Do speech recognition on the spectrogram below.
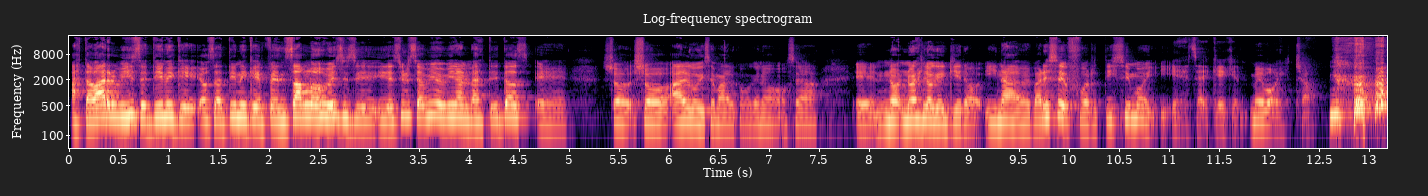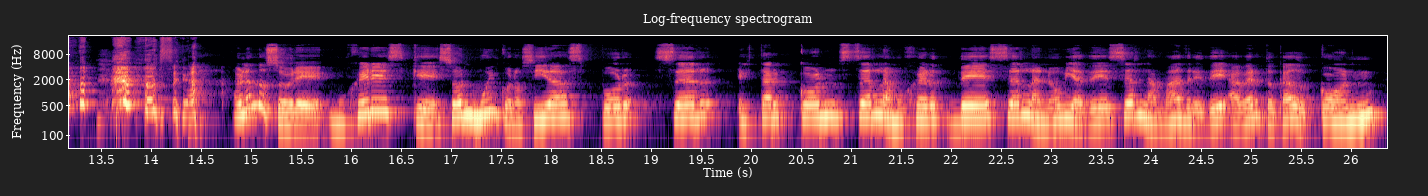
hasta Barbie se tiene que, o sea, tiene que pensarlo dos veces y, decir si a mí me miran las tetas, eh, yo, yo algo hice mal, como que no, o sea, eh, no, no es lo que quiero. Y nada, me parece fuertísimo y, que, me voy, chao. o sea... Hablando sobre mujeres que son muy conocidas por ser, estar con, ser la mujer de, ser la novia de, ser la madre de, haber tocado con,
